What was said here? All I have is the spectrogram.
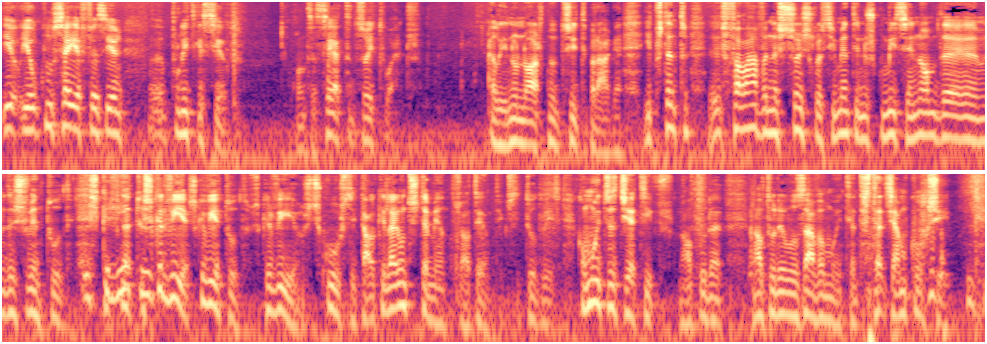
Eu, eu comecei a fazer eh, política cedo, com 17, 18 anos. Ali no norte, no distrito de Braga. E, portanto, eh, falava nas sessões de esclarecimento e nos comícios em nome da, da juventude. E escrevia Portanto, tudo. Escrevia, escrevia tudo. Escrevia os discursos e tal. Aquilo eram testamentos autênticos e tudo isso. Com muitos adjetivos. Na altura, na altura eu usava muito. Entretanto, já me corrigi.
